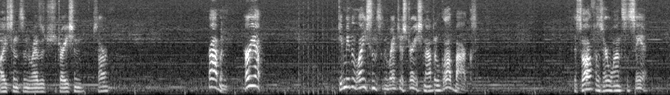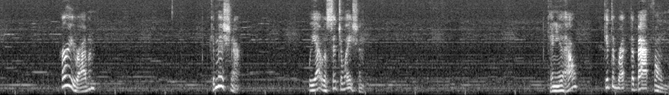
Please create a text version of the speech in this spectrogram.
License and registration, sir? Robin, hurry up. Give me the license and registration out of the glove box. This officer wants to see it. Hurry, Robin. Commissioner, we have a situation. Can you help? Get the, the bat phone.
